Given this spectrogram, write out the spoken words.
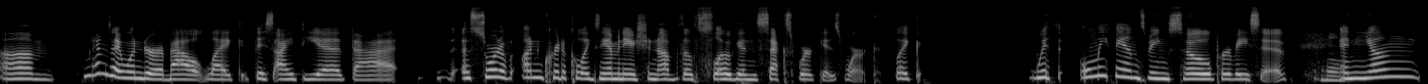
Um, sometimes I wonder about like this idea that a sort of uncritical examination of the slogan "sex work is work." Like with OnlyFans being so pervasive Mhm, and young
